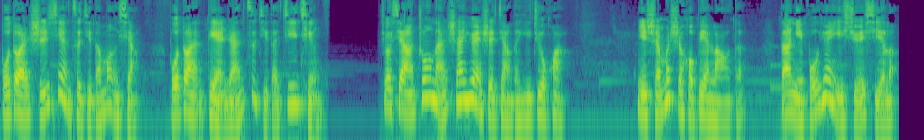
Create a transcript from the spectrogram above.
不断实现自己的梦想，不断点燃自己的激情。就像钟南山院士讲的一句话。你什么时候变老的？当你不愿意学习了，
